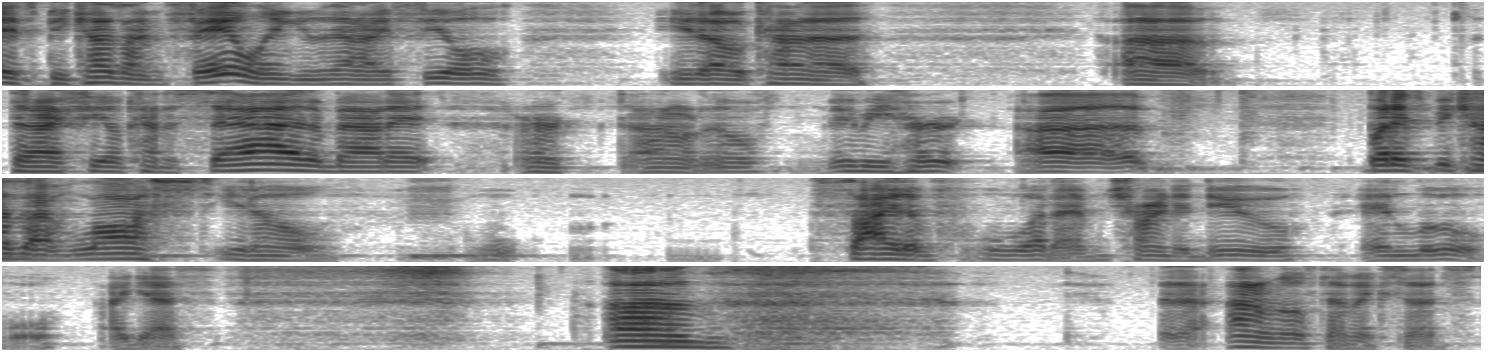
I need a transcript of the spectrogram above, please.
it's because I'm failing that I feel, you know, kind of, uh, that I feel kind of sad about it, or I don't know, maybe hurt. Uh, but it's because I've lost, you know, sight of what I'm trying to do in Louisville, I guess. Um, I don't know if that makes sense.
